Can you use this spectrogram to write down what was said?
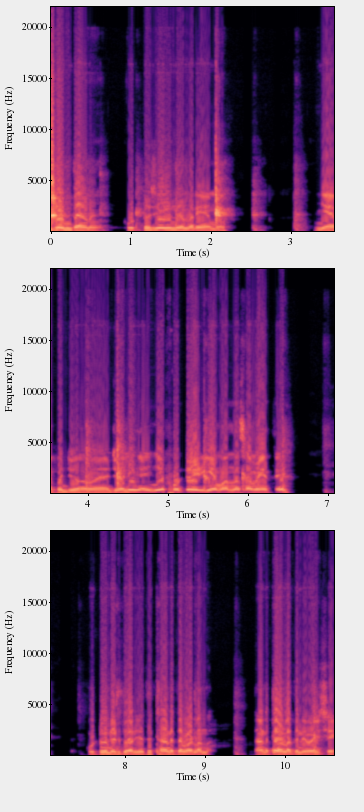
ഇതെന്താണ് പുട്ട് ചെയ്യുന്നതെന്ന് അറിയാമോ ഞാൻ ഇപ്പം ജോലി കഴിഞ്ഞ് ഫുഡ് കഴിക്കാൻ വന്ന സമയത്ത് കുട്ടുവിന്റെ അടുത്ത് പറഞ്ഞത് തണുത്ത വെള്ളം തണുത്ത വെള്ളത്തിന് ഒഴിച്ചേ.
